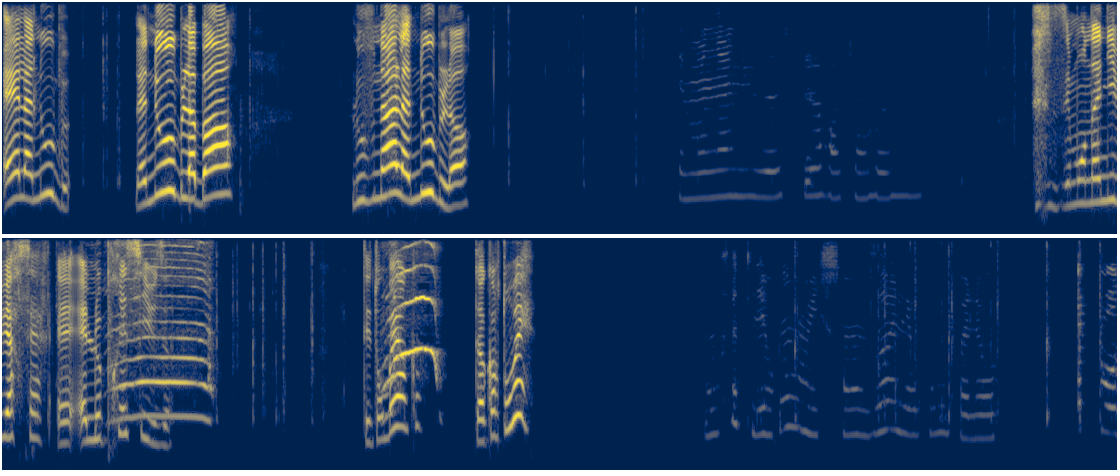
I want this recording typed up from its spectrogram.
Eh, la noob. La noob là-bas. Louvna, la noob là. C'est mon anniversaire, attends vraiment. c'est mon anniversaire. Elle, elle le précise. T'es tombé encore? T'es encore tombé? En fait, les ronds, ils s'envolent, les ronds, les ronds. Je suis au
